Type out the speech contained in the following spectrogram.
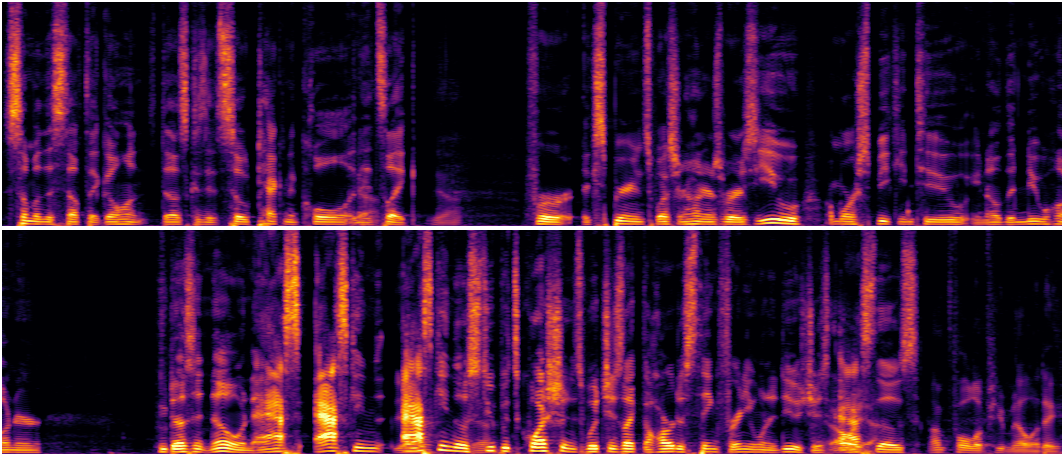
some of the stuff that Go Hunt does because it's so technical and Yeah. it's like. Yeah. for experienced Western hunters, whereas you are more speaking to you know the new hunter who doesn't know and ask asking Yeah, asking those yeah. stupid questions, which is like the hardest thing for anyone to do is just Oh, ask yeah. those. I'm full of humility.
